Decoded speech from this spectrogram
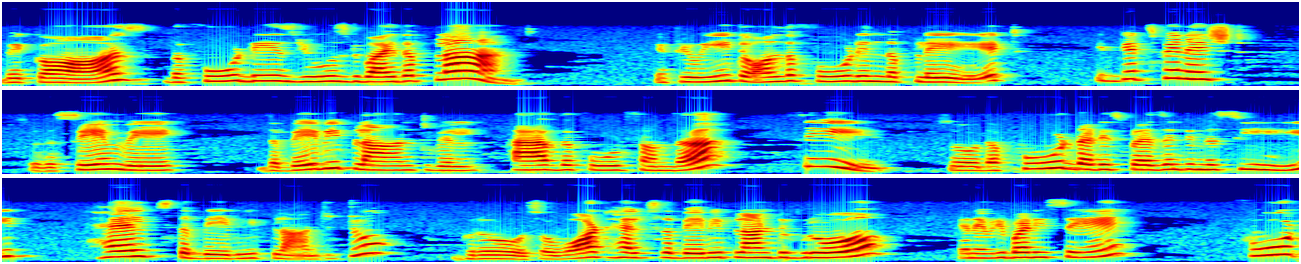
Because the food is used by the plant. If you eat all the food in the plate, it gets finished. So the same way the baby plant will have the food from the seed. So the food that is present in the seed helps the baby plant to grow. So what helps the baby plant to grow? Can everybody say? Food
